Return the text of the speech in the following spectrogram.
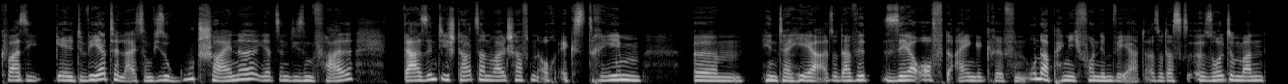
quasi geldwerte Leistungen, wie so Gutscheine jetzt in diesem Fall, da sind die Staatsanwaltschaften auch extrem ähm, hinterher. Also da wird sehr oft eingegriffen, unabhängig von dem Wert. Also das äh, sollte man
